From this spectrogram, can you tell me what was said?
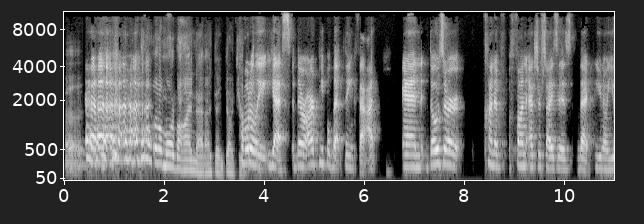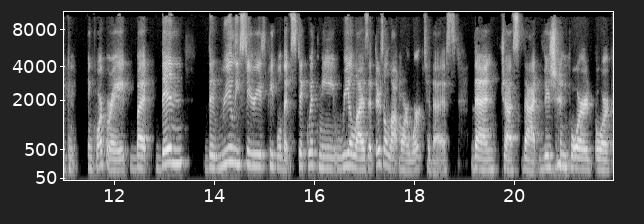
Uh, put a little more behind that, I think, don't you? Totally. Yes, there are people that think that, and those are kind of fun exercises that you know you can incorporate. But then the really serious people that stick with me realize that there's a lot more work to this than just that vision board or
